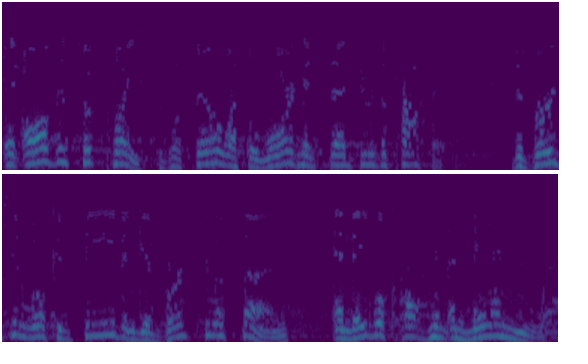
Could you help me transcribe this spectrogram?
And all this took place to fulfill what the Lord had said through the prophet. The virgin will conceive and give birth to a son, and they will call him Emmanuel,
